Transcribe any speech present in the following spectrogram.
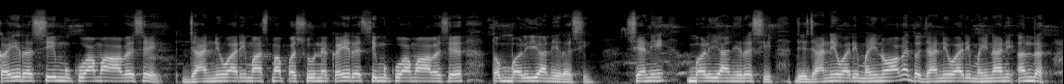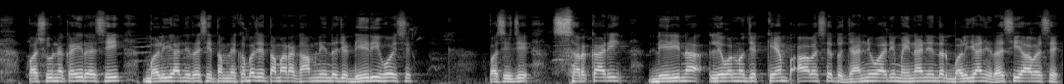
કઈ રસી મૂકવામાં આવે છે? જાન્યુઆરી માસમાં પશુને કઈ રસી મૂકવામાં આવે છે? તો બળિયાની રસી. શેની? બળિયાની રસી. જે જાન્યુઆરી મહિનો આવે ને તો જાન્યુઆરી મહિનાની અંદર પશુને કઈ રસી? બળિયાની રસી. તમને ખબર છે, તમારા ગામની અંદર જે ડેરી હોય છે, પછી જે સરકારી ડેરીના લેવલનો જે કેમ્પ આવે છે, તો જાન્યુઆરી મહિનાની અંદર બળિયાની રસી આવે છે.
